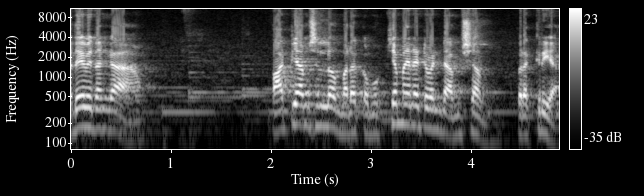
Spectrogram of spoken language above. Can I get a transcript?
అదేవిధంగా పాఠ్యాంశంలో మరొక ముఖ్యమైనటువంటి అంశం ప్రక్రియ.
